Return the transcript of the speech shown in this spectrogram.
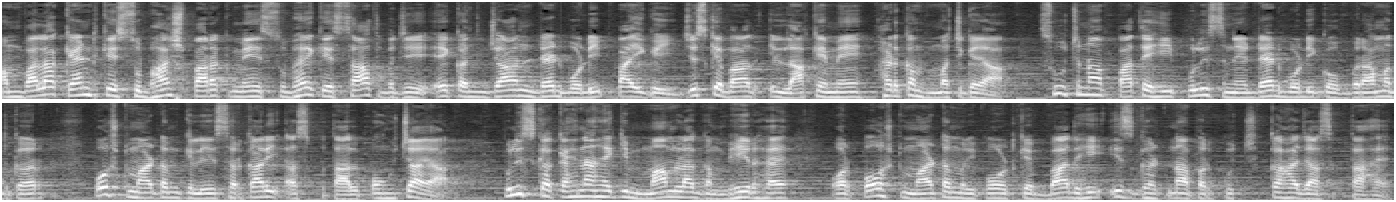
अंबाला कैंट के सुभाष पार्क में सुबह के सात बजे एक अनजान डेड बॉडी पाई गई, जिसके बाद इलाके में हड़कंप मच गया। सूचना पाते ही पुलिस ने डेड बॉडी को बरामद कर पोस्टमार्टम के लिए सरकारी अस्पताल पहुँचाया। पुलिस का कहना है कि मामला गंभीर है और पोस्टमार्टम रिपोर्ट के बाद ही इस घटना पर कुछ कहा जा सकता है।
